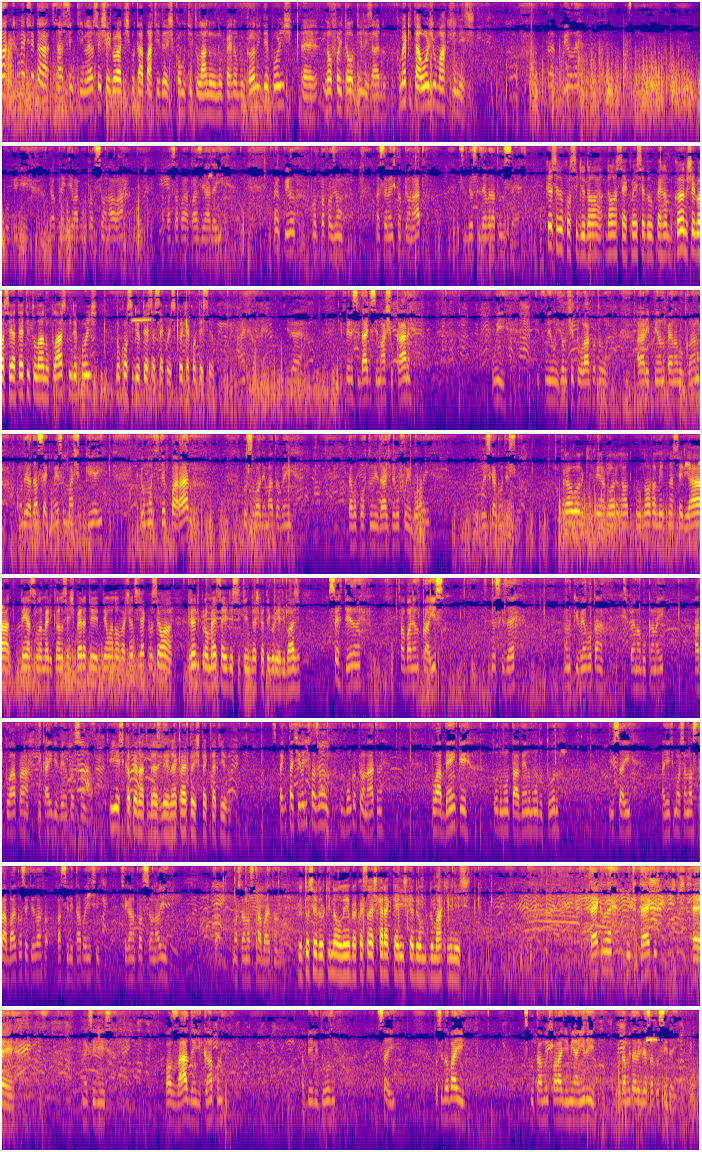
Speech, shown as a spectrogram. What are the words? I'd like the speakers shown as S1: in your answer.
S1: Marcos, como é que você está tá se sentindo? Né? Você chegou a disputar partidas como titular no, no Pernambucano e depois é, não foi tão utilizado. Como é que está hoje o Marcos Vinícius?
S2: Tranquilo, né? Um pouquinho de. Eu aprendi lá como profissional lá, para passar para a rapaziada aí. Tranquilo, pronto para fazer um, um excelente campeonato. Se Deus quiser vai dar tudo certo.
S1: Por que você não conseguiu dar uma, dar uma sequência do Pernambucano? Chegou a ser até titular no clássico e depois não conseguiu ter essa sequência. O que foi que aconteceu?
S2: Tive a infelicidade de se machucar, né? Fui, fui um jogo titular contra o Araripina no Pernambucano. Quando ia dar sequência, me machuquei aí. Fiquei um monte de tempo parado. O professor Valdemar também dava oportunidade, pegou foi embora e foi isso que aconteceu
S1: para o ano que vem agora o Náutico novamente na Série A, tem a Sul-Americana, você espera ter, ter uma nova chance, já que você é uma grande promessa aí desse time das categorias de base?
S2: Com certeza, né? Trabalhando para isso. Se Deus quiser, ano que vem eu vou estar tá Pernambucano aí atuar para ficar aí de vez no profissional.
S1: E esse campeonato brasileiro, né? Qual é a tua expectativa?
S2: Expectativa de fazer um, um bom campeonato, né? Atuar bem, que todo mundo tá vendo, o mundo todo. Isso aí a gente mostrando nosso trabalho, com certeza vai facilitar para a gente chegar no profissional e mostrar nosso trabalho também.
S1: Para o torcedor que não lembra, quais são as características do, do Marcos Vinícius?
S2: Técnico, né? Muito técnico. É, como é que se diz? Ousado dentro de campo, né? Habilidoso. Isso aí. O torcedor vai escutar muito falar de mim ainda e vou dar muita alegria a essa torcida aí.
